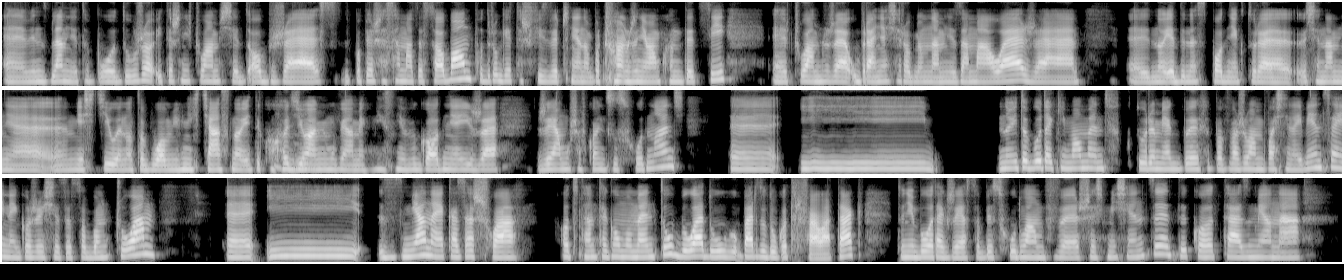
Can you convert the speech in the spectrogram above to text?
e, więc dla mnie to było dużo i też nie czułam się dobrze, po pierwsze sama ze sobą, po drugie też fizycznie, no bo czułam, że nie mam kondycji, e, czułam, że ubrania się robią na mnie za małe, że E, no jedyne spodnie, które się na mnie e, mieściły, no to było mi w nich ciasno i tylko mhm. chodziłam i mówiłam, jak mi jest niewygodnie i że, że ja muszę w końcu schudnąć. E, I no i to był taki moment, w którym jakby chyba ważyłam właśnie najwięcej, najgorzej się ze sobą czułam. I zmiana, jaka zaszła od tamtego momentu, była długo, bardzo długo trwała, tak? To nie było tak, że ja sobie schudłam w 6 miesięcy, tylko ta zmiana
